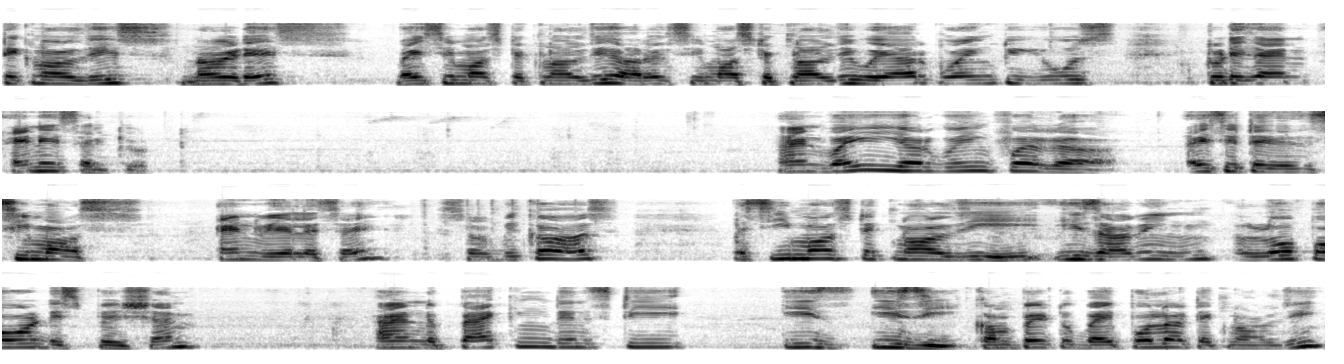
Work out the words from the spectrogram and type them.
technologies nowadays. BiCMOS technology or CMOS technology we are going to use to design any circuit and why you are going for uh, ICT CMOS and VLSI so because the CMOS technology is having low power dissipation and packing density is easy compared to bipolar technology.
